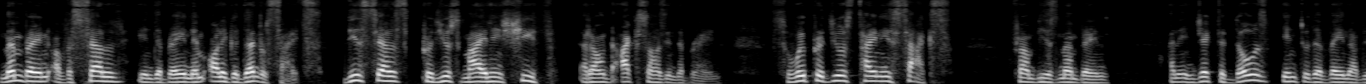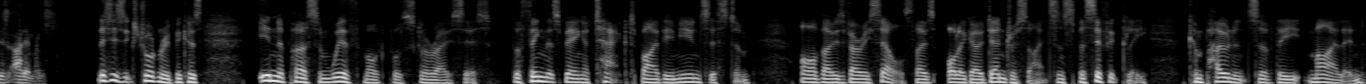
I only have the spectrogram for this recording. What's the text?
membrane of a cell in the brain named oligodendrocytes. These cells produce myelin sheath around the axons in the brain. So we produced tiny sacs from these membranes and injected those into the vein of these animals. This is extraordinary because in a person with multiple sclerosis, the thing that's being attacked by the immune system are those very cells, those oligodendrocytes, and specifically components of the myelin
